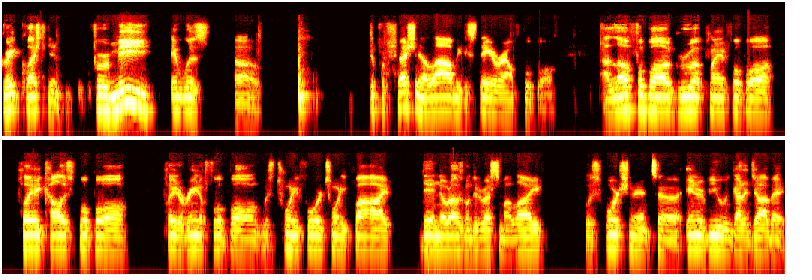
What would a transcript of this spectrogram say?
great question. For me, it was uh, the profession allowed me to stay around football. I love football, grew up playing football, played college football, played arena football, was 24, 25, didn't know what I was going to do the rest of my life. Was fortunate to interview and got a job at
